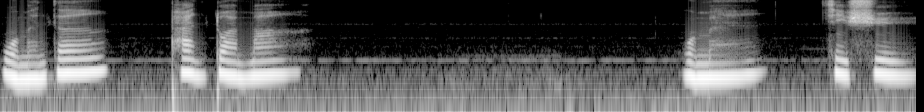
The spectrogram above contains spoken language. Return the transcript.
我们的判断吗？我们继续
